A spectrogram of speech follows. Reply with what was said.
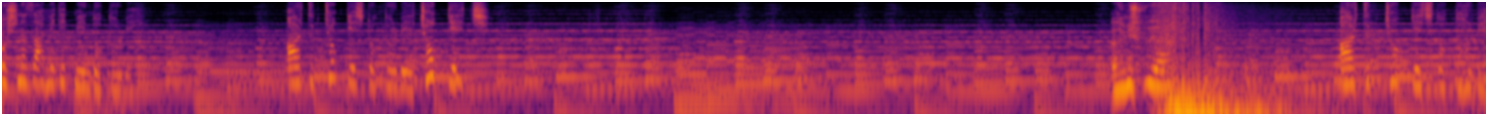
Boşuna zahmet etmeyin doktor bey. Artık çok geç doktor bey, çok geç. Ölmüş bu ya. Artık çok geç doktor bey.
